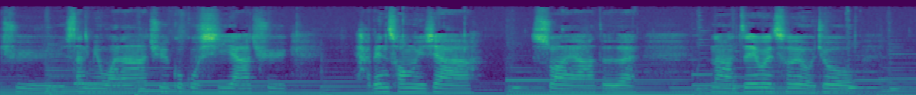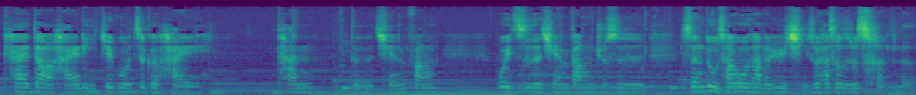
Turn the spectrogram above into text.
去山里面玩啊，去过过溪啊，去海边冲一下。帅啊，对不对？那这一位车友就开到海里，结果这个海滩的前方，未知的前方就是深度超过他的预期，所以他车子就沉了，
